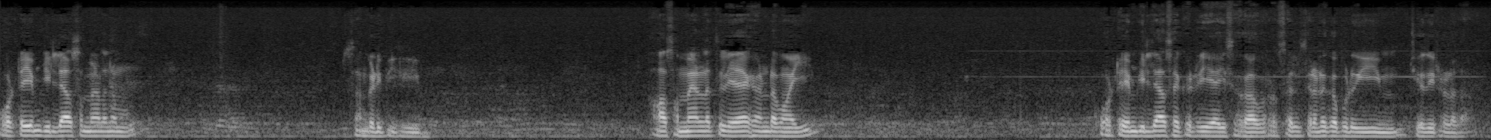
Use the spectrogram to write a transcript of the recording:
കോട്ടയം ജില്ലാ സമ്മേളനം സംഘടിപ്പിക്കുകയും ആ സമ്മേളനത്തിൽ ഏകണ്ഠമായി കോട്ടയം ജില്ലാ സെക്രട്ടറിയായി സഖാവ് റസൽ തിരഞ്ഞെടുക്കപ്പെടുകയും ചെയ്തിട്ടുള്ളതാണ്.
